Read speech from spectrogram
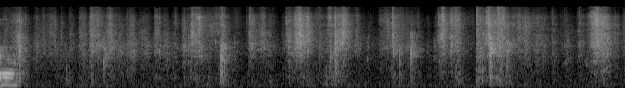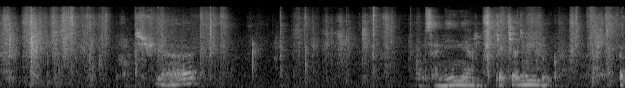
Alors, celui-là. Ça met énergie. Caca dans le dos. Hop.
